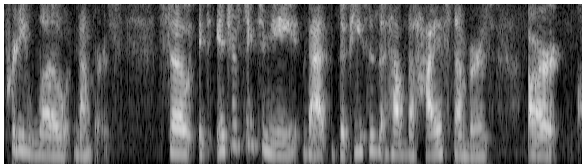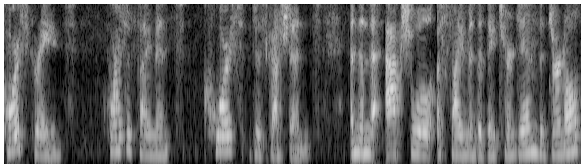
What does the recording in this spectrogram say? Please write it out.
pretty low numbers. So it's interesting to me that the pieces that have the highest numbers are course grades, course assignments, course discussions, and then the actual assignment that they turned in, the journal,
